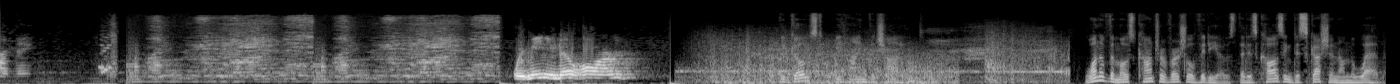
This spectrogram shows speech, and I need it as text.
From me? We mean you no harm. The Ghost Behind the Child. One of the most controversial videos that is causing discussion on the web,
